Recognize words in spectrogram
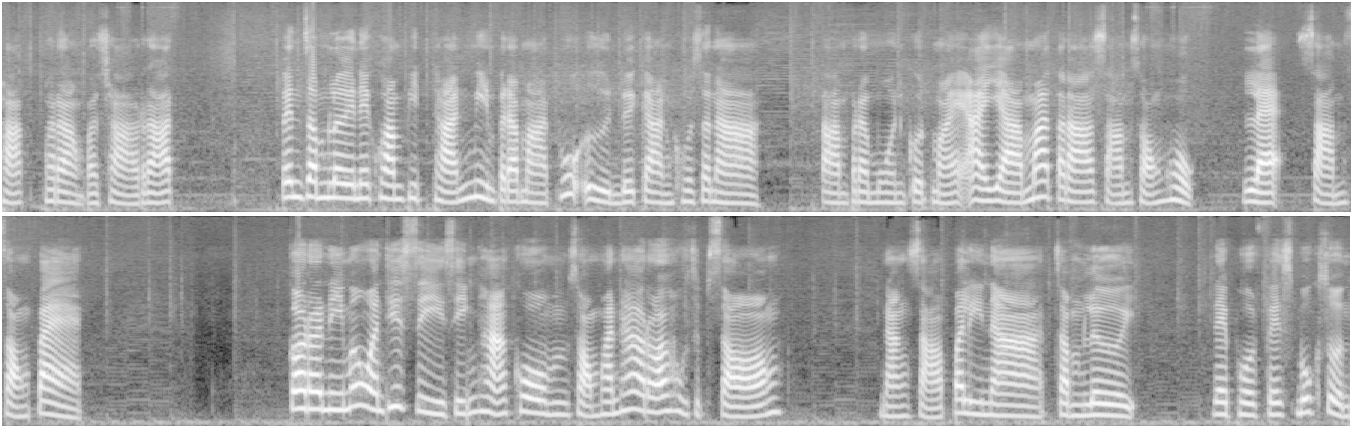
พักพลังประชารัฐ เป็นจำเลยในความผิดฐานหมิ่นประมาทผู้อื่นโดยการโฆษณา ตามประมวลกฎหมายอาญามาตรา 326 และ 328 กรณีเมื่อวันที่ 4 สิงหาคม 2562 นางสาวปรินาจำเลย ได้โพสต์เฟซบุ๊กส่วน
